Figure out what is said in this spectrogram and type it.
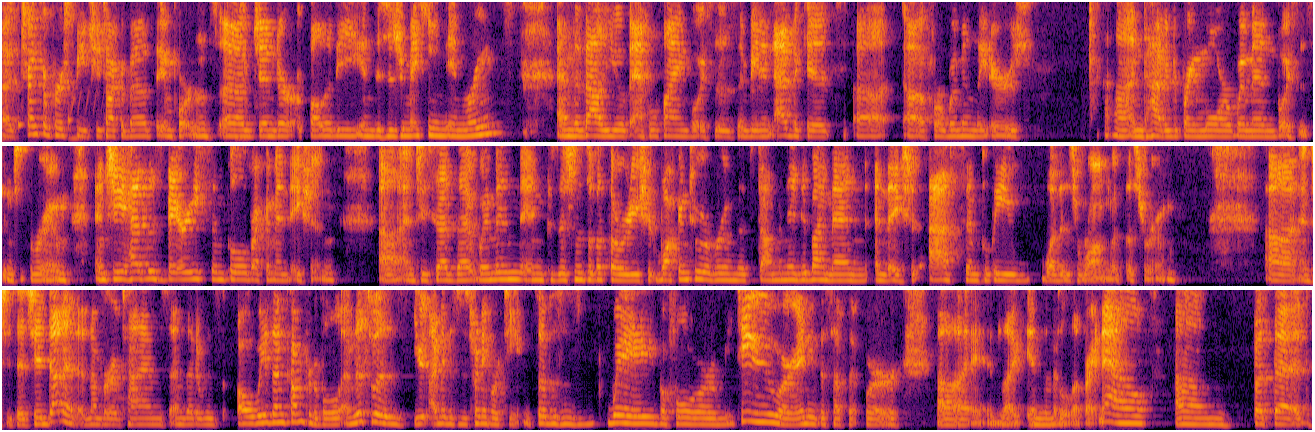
a, chunk of her speech. She talked about the importance of gender equality in decision making in rooms and the value of amplifying voices and being an advocate uh, uh, for women leaders. Uh, and how to bring more women voices into the room. And she had this very simple recommendation. Uh, and she said that women in positions of authority should walk into a room that's dominated by men and they should ask simply, What is wrong with this room? Uh, and she said she had done it a number of times and that it was always uncomfortable. And this was, I mean, this was 2014. So this is way before Me Too or any of the stuff that we're uh, like in the middle of right now. Um, but that,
